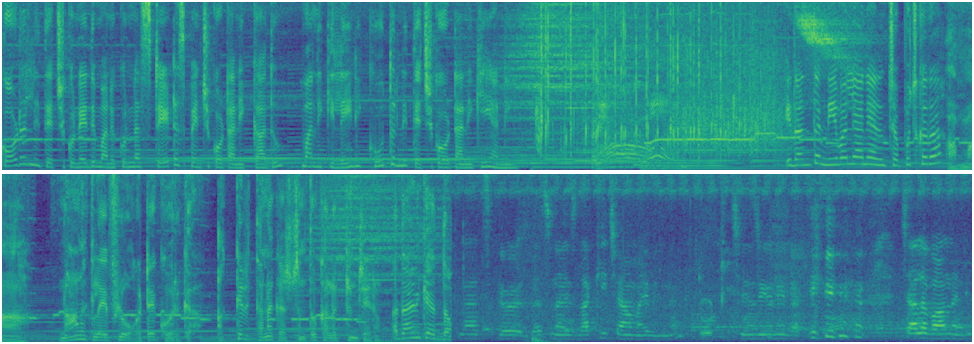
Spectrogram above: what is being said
కోడల్ని తెచ్చుకునేది మనకున్న స్టేటస్ పెంచుకోవటానికి కాదు మనకి లేని కూతుర్ని తెచ్చుకోవటానికి అని ఇదంతా నీ వల్లే అని ఆయనకు చెప్పొచ్చు కదా అమ్మా నాన్నకు లైఫ్లో ఒకటే కోరిక అక్కడి తన కష్టంతో కలెక్షన్ చేయడం దానికే ఇద్దాం that's good that's nice lucky charm I win Totally. She really lucky చాలా బాగుందండి.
